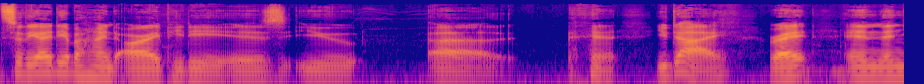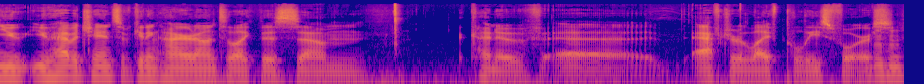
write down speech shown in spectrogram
so the idea behind RIPD is you uh, you die right, and then you you have a chance of getting hired onto like this um, kind of uh, afterlife police force Mhm.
